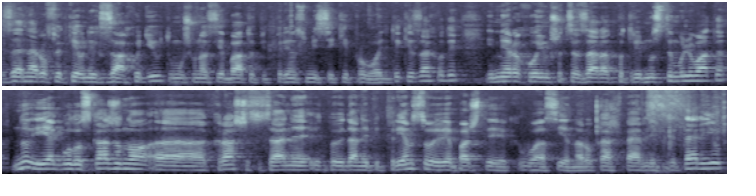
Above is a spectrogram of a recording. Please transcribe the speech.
з енергоефективних заходів, тому що у нас є багато підприємств в які проводять такі заходи, і ми рахуємо, що це зараз потрібно стимулювати. Ну і як було сказано, краще соціально відповідальне підприємство. Ви бачите, як у вас є на руках перлі критеріїв,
